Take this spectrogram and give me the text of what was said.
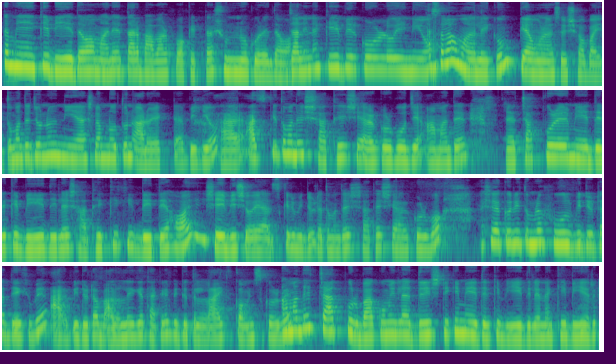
একটা মেয়েকে বিয়ে দেওয়া মানে তার বাবার পকেটটা শূন্য করে দেওয়া। জানি না কে বের করল এই নিয়ম। আসসালামু আলাইকুম, কেমন আছে সবাই? তোমাদের জন্য নিয়ে আসলাম নতুন আরও একটা ভিডিও। আর আজকে তোমাদের সাথে শেয়ার করব যে আমাদের চাঁদপুরের মেয়েদেরকে বিয়ে দিলে সাথে কি কি দিতে হয় সেই বিষয়ে আজকের ভিডিওটা তোমাদের সাথে শেয়ার করব। আশা করি তোমরা ফুল ভিডিওটা দেখবে আর ভিডিওটা ভালো লেগে থাকলে ভিডিওতে লাইক কমেন্টস করবে। আমাদের চাঁদপুর বা কুমিল্লার দৃষ্টিকে মেয়েদেরকে বিয়ে দিলে নাকি বিয়ের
